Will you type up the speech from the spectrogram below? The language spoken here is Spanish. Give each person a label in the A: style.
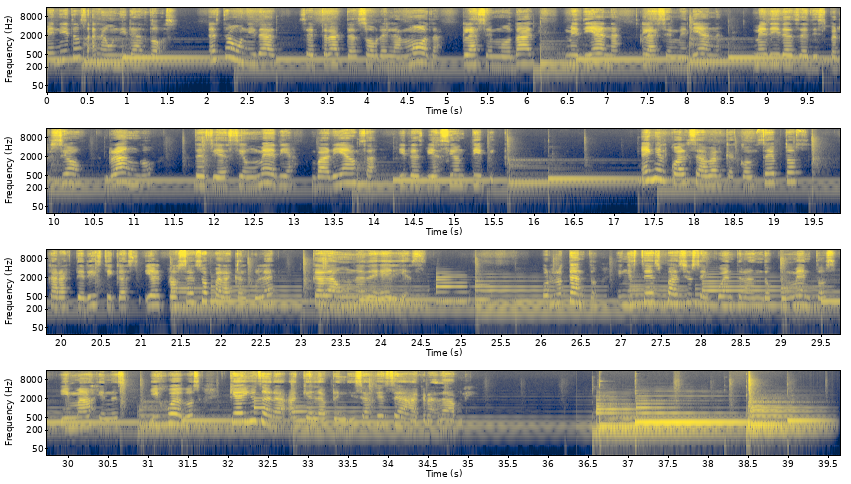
A: Bienvenidos a la unidad 2. Esta unidad se trata sobre la moda, clase modal, mediana, clase mediana, medidas de dispersión, rango, desviación media, varianza y desviación típica, en el cual se abarca conceptos, características y el proceso para calcular cada una de ellas. Por lo tanto, en este espacio se encuentran documentos, y juegos que ayudará a que el aprendizaje sea agradable.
